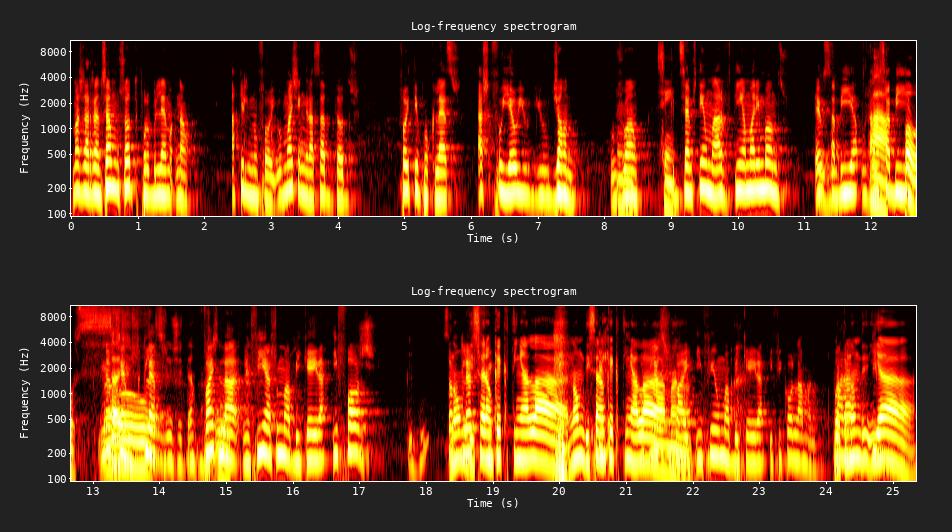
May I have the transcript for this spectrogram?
Mas arranjamos outro problema. Não, aquilo não foi. O mais engraçado de todos foi, tipo, o Clécio. Acho que fui eu e o, e o John, o João, que Sim. dissemos que tinha uma árvore, tinha marimbondos. Eu sabia, o João Ah, sabia. pô, Nós temos Clécio. Vais lá, enfias uma biqueira e foges. Só Não me disseram o que é que tinha lá. Não me disseram o que é que tinha lá, mano. vai, enfia uma biqueira e ficou lá, mano. Porque Parado, não me. tipo, Yeah.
